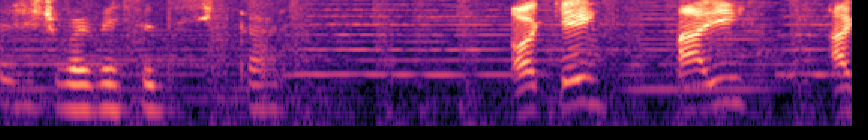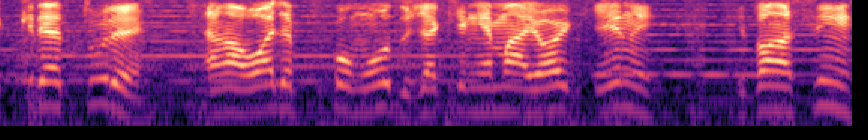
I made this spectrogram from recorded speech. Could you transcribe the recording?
A gente vai vencer desse cara. Ok, aí a criatura, ela olha pro Komodo, já que ele é maior que ele, e fala assim:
